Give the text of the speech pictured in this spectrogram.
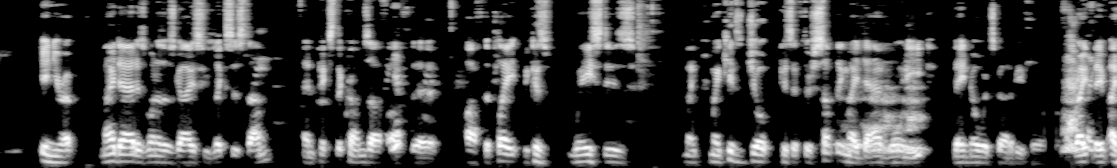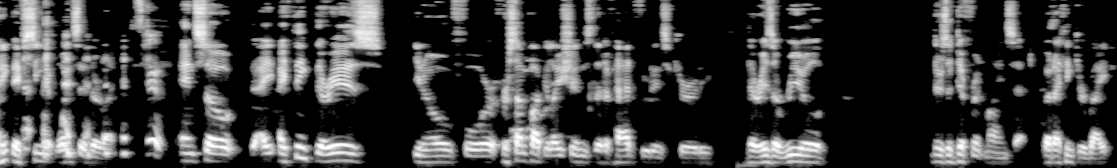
in Europe. My dad is one of those guys who licks his thumb and picks the crumbs off Yep. off the off the plate because waste is my my kids joke because if there's something my dad won't eat, they know it's got to be full. Exactly. Right? They've, I think they've seen it once in their life it's true. and so I, I think there is, you know, for for some populations that have had food insecurity, there is a real, there's a different mindset. But I think you're right.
